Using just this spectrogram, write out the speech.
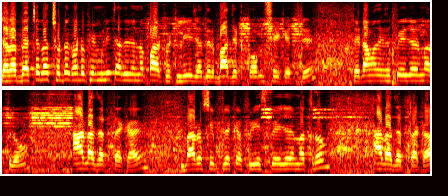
যারা ব্যাচেলার ছোটোখাটো ফ্যামিলি তাদের জন্য পারফেক্টলি যাদের বাজেট কম সেই ক্ষেত্রে এটা আমাদের পেয়ে যাবেন মাত্র আট হাজার টাকায়। বারো সিফট একটা ফ্রিজ পেয়ে যাবেন মাত্র আট হাজার টাকা।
